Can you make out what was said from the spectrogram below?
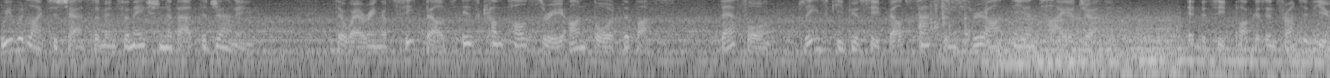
we would like to share some information about the journey. The wearing of seatbelts is compulsory on board the bus. Therefore, please keep your seatbelt fastened throughout the entire journey. In the seat pocket in front of you,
